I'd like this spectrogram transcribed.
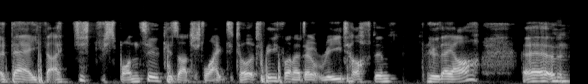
a day that I just respond to because I just like to talk to people and I don't read often who they are. Um,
